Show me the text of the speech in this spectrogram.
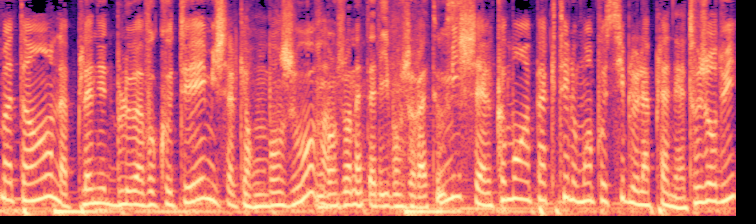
matin, la planète bleue à vos côtés. Michel Caron, bonjour. Bonjour Nathalie, bonjour à tous. Michel, comment impacter le moins possible la planète? Aujourd'hui,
